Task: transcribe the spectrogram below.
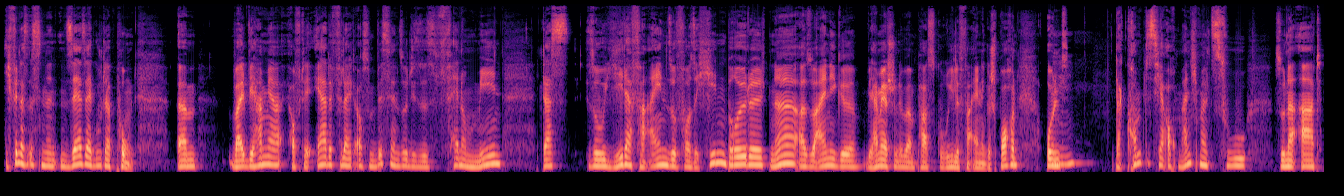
ich finde, das ist ein, ein sehr, sehr guter Punkt. Ähm, weil wir haben ja auf der Erde vielleicht auch so ein bisschen so dieses Phänomen, dass so jeder Verein so vor sich hin brödelt, ne? Also einige, wir haben ja schon über ein paar skurrile Vereine gesprochen und da kommt es ja auch manchmal zu so einer Art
